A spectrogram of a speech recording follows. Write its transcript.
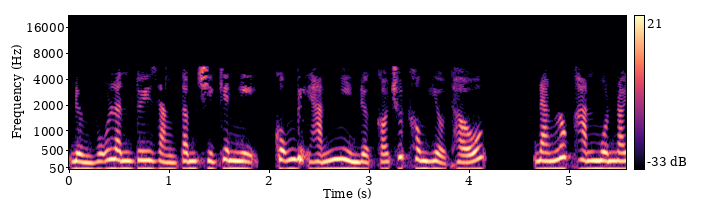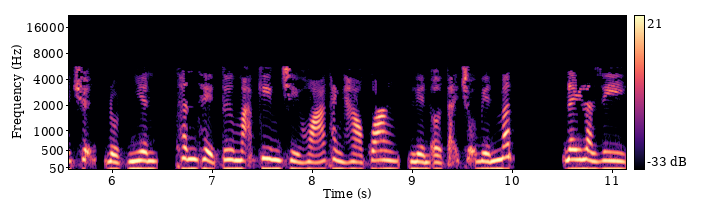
Đường Vũ Lân tuy rằng tâm trí kiên nghị, cũng bị hắn nhìn được có chút không hiểu thấu. Đang lúc hắn muốn nói chuyện, đột nhiên, thân thể tư mã kim chỉ hóa thành hào quang, liền ở tại chỗ biến mất. Đây là gì?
